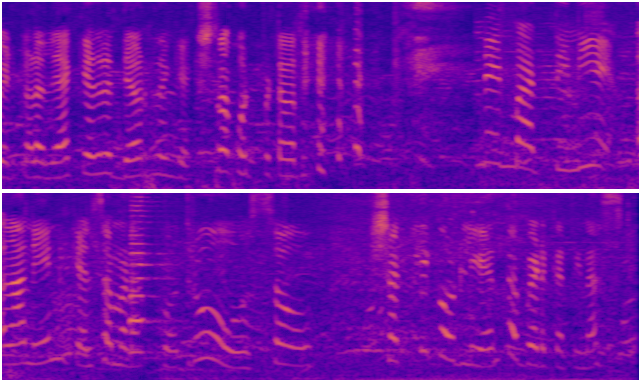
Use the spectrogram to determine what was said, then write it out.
ಬೇಡ್ಕೊಳ್ಳಲ್ಲ. ಯಾಕೆಂದರೆ ದೇವ್ರ ನಂಗೆ ಎಕ್ಸ್ಟ್ರಾ ಕೊಟ್ಬಿಟ್ಟವ್ರೆ ಇನ್ನೇನು ಮಾಡ್ತೀನಿ? ನಾನೇನು ಕೆಲಸ ಮಾಡೋಕ್ಕೆ ಹೋದ್ರು ಸೊ ಶಕ್ತಿ ಕೊಡಲಿ ಅಂತ ಬೇಡ್ಕತೀನಿ ಅಷ್ಟೇ.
